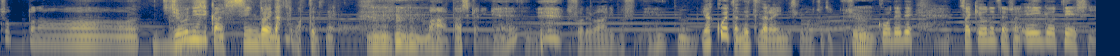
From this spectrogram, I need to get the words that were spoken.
ちょっとなぁ、12時間しんどいなと思ってですね。う んまあ、確かにね。それはありますね。うん。夜行やったら寝てたらいいんですけど、ちょっと中古でで、先ほど言ったようにその営業停止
